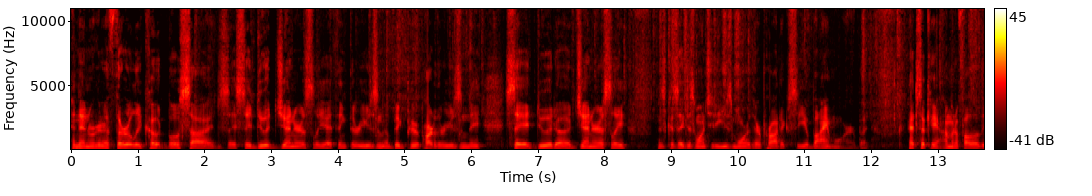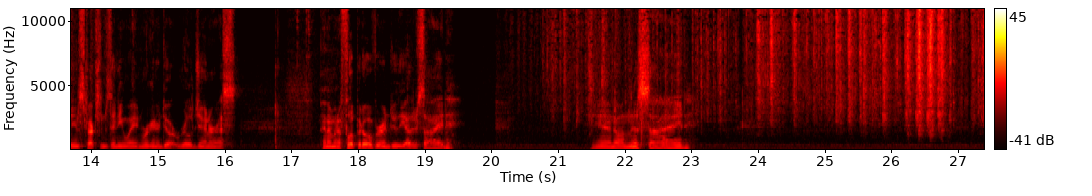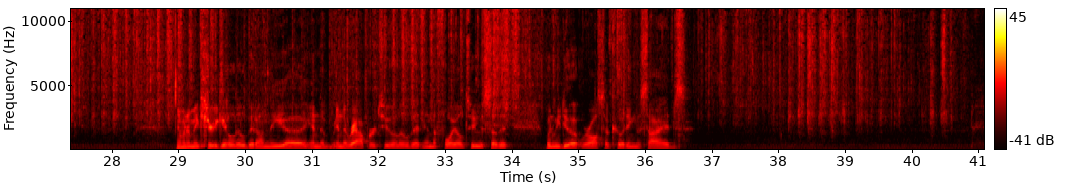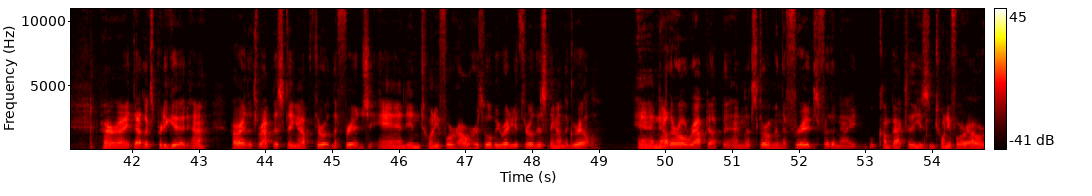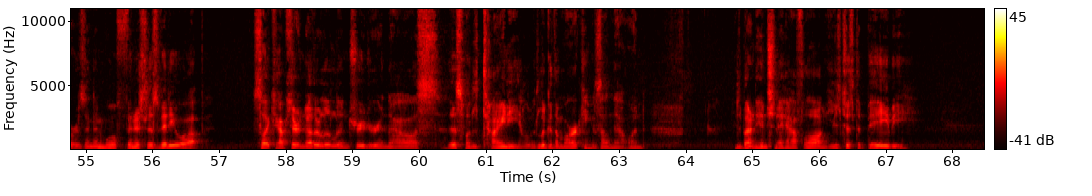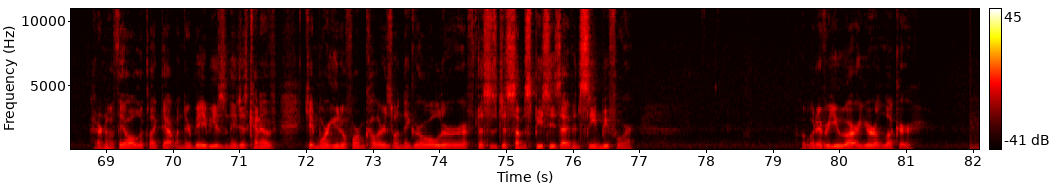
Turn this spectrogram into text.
And then we're going to thoroughly coat both sides. They say do it generously. I think the reason, a big part of the reason they say it, do it uh, generously is because they just want you to use more of their products so you buy more. But that's okay. I'm going to follow the instructions anyway, and we're going to do it real generous. Then I'm going to flip it over and do the other side. And on this side, I'm going to make sure to get a little bit on the uh, in the in the wrapper too, a little bit in the foil too, so that when we do it, we're also coating the sides. All right, that looks pretty good, huh? All right, let's wrap this thing up, throw it in the fridge, and in 24 hours, we'll be ready to throw this thing on the grill. And now they're all wrapped up, and let's throw them in the fridge for the night. We'll come back to these in 24 hours, and then we'll finish this video up. So I captured another little intruder in the house. This one's tiny. Look at the markings on that one. He's about an inch and a half long. He's just a baby. I don't know if they all look like that when they're babies and they just kind of get more uniform colors when they grow older or if this is just some species I haven't seen before. But whatever you are, you're a looker.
